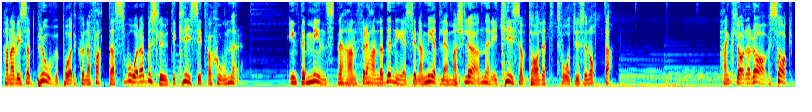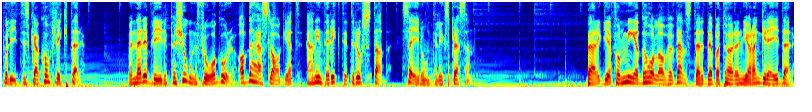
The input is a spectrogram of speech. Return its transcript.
Han har visat prov på att kunna fatta svåra beslut i krissituationer. Inte minst när han förhandlade ner sina medlemmars löner i krisavtalet 2008. Han klarar av sakpolitiska konflikter. Men när det blir personfrågor av det här slaget är han inte riktigt rustad, säger hon till Expressen. Berge får medhåll av vänsterdebattören Göran Greider,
